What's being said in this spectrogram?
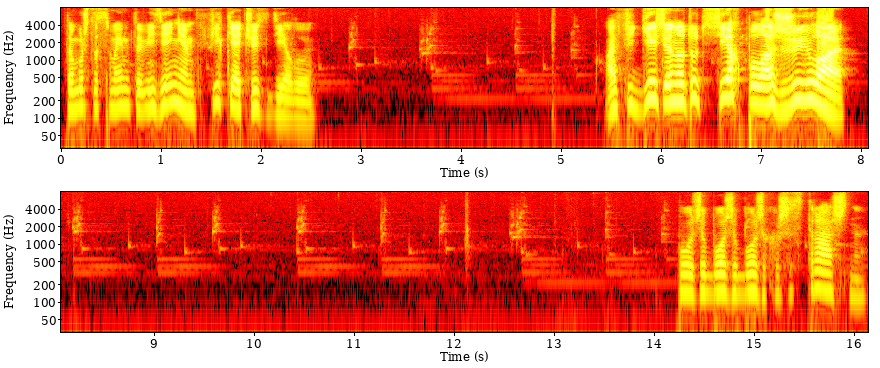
Потому что с моим-то везением фиг я что сделаю. Офигеть, она тут всех положила! Боже, боже, боже, как же страшно.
